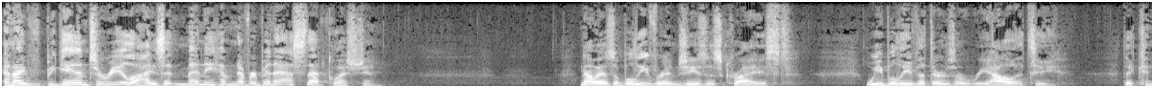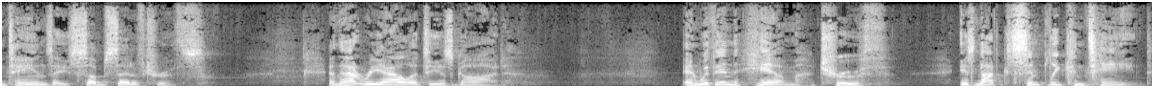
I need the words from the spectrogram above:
And I began to realize that many have never been asked that question. Now, as a believer in Jesus Christ, we believe that there's a reality that contains a subset of truths. And that reality is God. And within Him, truth is not simply contained.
